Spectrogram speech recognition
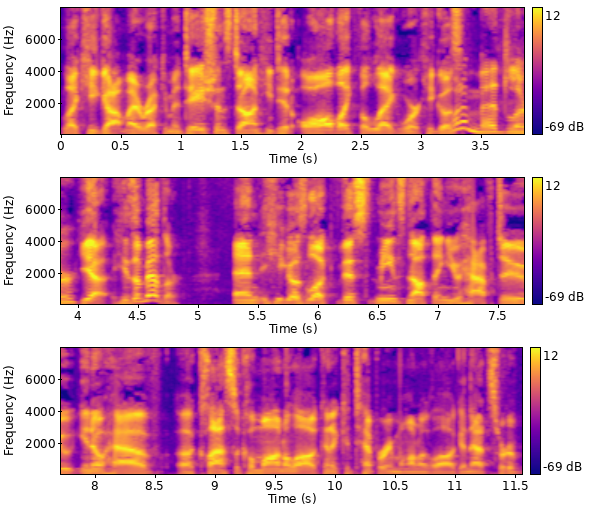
Like he got my recommendations done. He did all like the legwork. He goes, What a meddler. yeah, he's a meddler. And he goes, Look, this means nothing. You have to, you know, have a classical monologue and a contemporary monologue, and that sort of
